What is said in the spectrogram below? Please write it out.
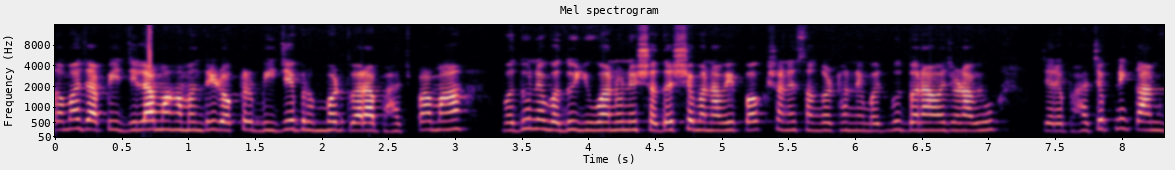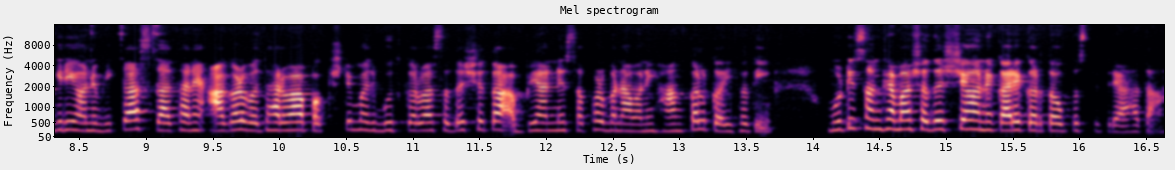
સમજ આપી જિલ્લા મહામંત્રી ડોક્ટર બીજે બ્રહ્મભટ્ટ દ્વારા ભાજપામાં વધુને વધુ યુવાનોને સદસ્ય બનાવી પક્ષ અને સંગઠનને મજબૂત બનાવવા જણાવ્યું. જ્યારે ભાજપની કામગીરી અને વિકાસ ગાથાને આગળ વધારવા પક્ષને મજબૂત કરવા સદસ્યતા અભિયાનને સફળ બનાવવાની હાંકલ કરી હતી. મોટી સંખ્યામાં સદસ્ય અને કાર્યકર્તાઓ ઉપસ્થિત રહ્યા હતા.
